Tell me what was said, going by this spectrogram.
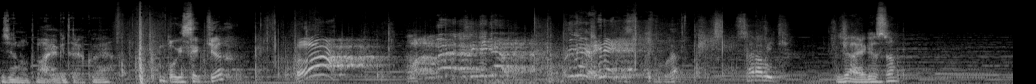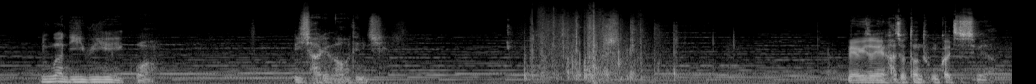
이제 너도 알게 될 거야. 뭐이 새끼야? 사람이 이제 알겠어? 누가 네 위에 있고 네 자리가 어딘지. 명의장이 가졌던 돈까지 치면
